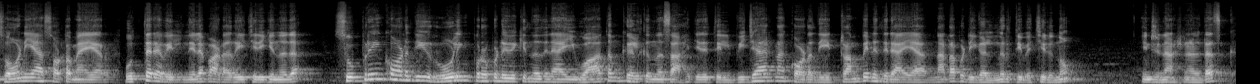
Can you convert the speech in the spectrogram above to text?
സോണിയ സോട്ടമേയർ ഉത്തരവിൽ നിലപാട് അറിയിച്ചിരിക്കുന്നത്. സുപ്രീം കോടതി റൂളിംഗ് പുറപ്പെടുവിക്കുന്നതിനായി വാദം കേൾക്കുന്ന സാഹചര്യത്തിൽ വിചാരണ കോടതി ട്രംപിനെതിരായ നടപടികൾ നിർത്തിവച്ചിരുന്നു. ഇന്റർനാഷണൽ ഡെസ്ക്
